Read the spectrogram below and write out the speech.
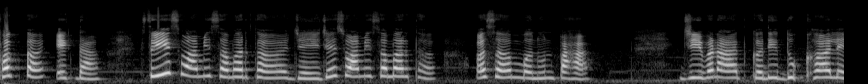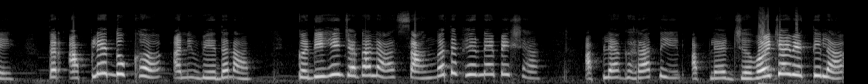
फक्त एकदा श्री स्वामी समर्थ जय जय स्वामी समर्थ असं म्हणून पहा. जीवनात कधी दुःख आले तर आपले दुःख आणि वेदना कधीही जगाला सांगत फिरण्यापेक्षा आपल्या घरातील आपल्या जवळच्या व्यक्तीला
